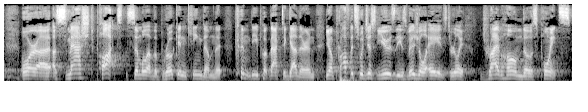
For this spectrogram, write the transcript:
or uh, a smashed pot, symbol of a broken kingdom that couldn't be put back together. And, you know, prophets would just use these visual aids to really drive home those points.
